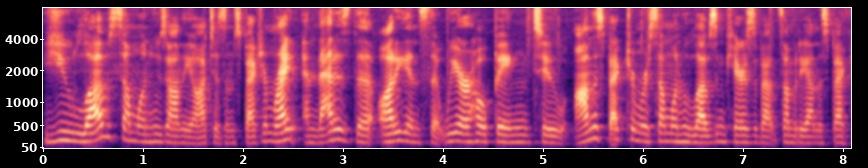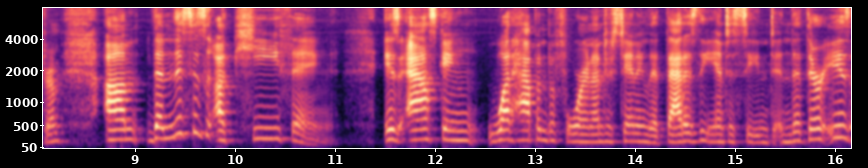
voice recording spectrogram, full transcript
you love someone who's on the autism spectrum, right? And that is the audience that we are hoping to on the spectrum or someone who loves and cares about somebody on the spectrum, um, then this is a key thing is asking what happened before and understanding that that is the antecedent and that there is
